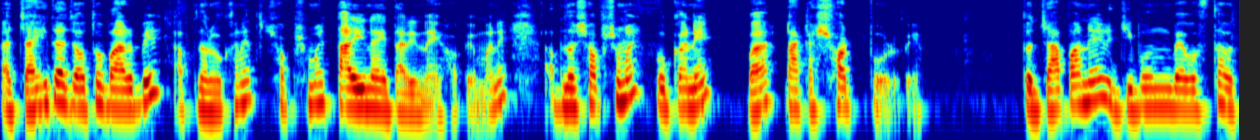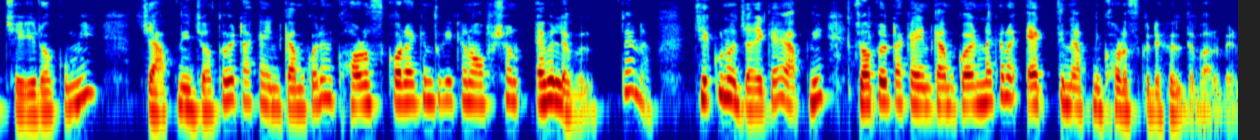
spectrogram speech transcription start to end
আর চাহিদা যত বাড়বে আপনার ওখানে সবসময় তাড়ি নাই, তাড়ি নাই হবে। মানে আপনার সবসময় ওখানে বা টাকা শর্ট পড়বে। তো জাপানের জীবন ব্যবস্থা হচ্ছে এরকমই যে আপনি যতই টাকা ইনকাম করেন খরচ করার কিন্তু এখানে অপশন অ্যাভেলেবল, তাই না? যে কোনো জায়গায় আপনি যত টাকা ইনকাম করেন না কেন একদিনে আপনি খরচ করে ফেলতে পারবেন।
